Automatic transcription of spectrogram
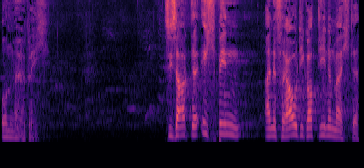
unmöglich. Sie sagte, ich bin eine Frau, die Gott dienen möchte.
